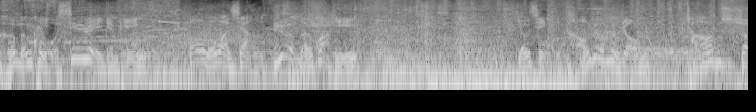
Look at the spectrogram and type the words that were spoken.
合门户新锐点评，包罗万象，热门话题。有请陶乐慕容长寿。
